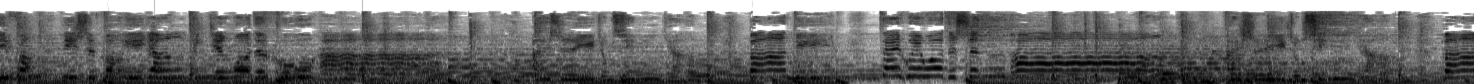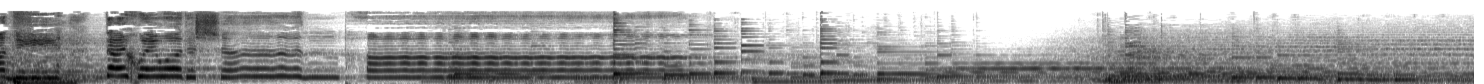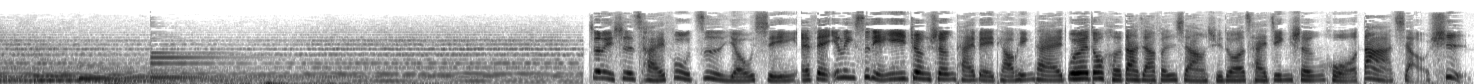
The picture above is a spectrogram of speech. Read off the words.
地方，你是否一样听见我的呼喊？爱是一种信仰，把你带回我的身旁。爱是一种信仰，把你带回我的身这里是财富自由行 FM 一零四点一正声台北调频台，微微都和大家分享许多财经生活大小事。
